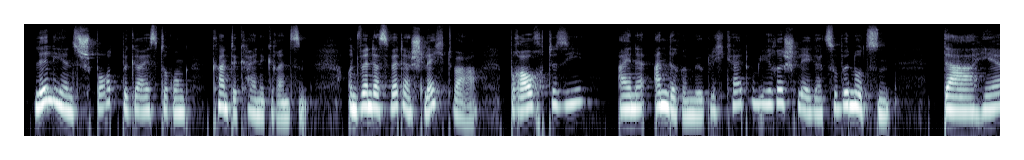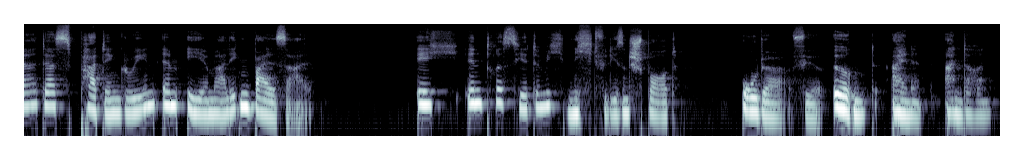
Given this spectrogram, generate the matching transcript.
Lillians Sportbegeisterung kannte keine Grenzen, und wenn das Wetter schlecht war, brauchte sie eine andere Möglichkeit, um ihre Schläger zu benutzen, daher das Putting Green im ehemaligen Ballsaal. Ich interessierte mich nicht für diesen Sport oder für irgendeinen anderen.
